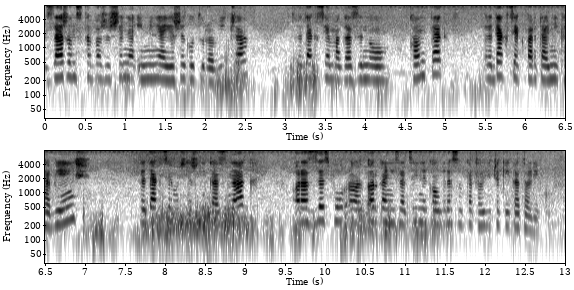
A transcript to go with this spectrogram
Zarząd Stowarzyszenia imienia Jerzego Turowicza, redakcja magazynu Kontakt, redakcja kwartalnika Więź, redakcja miesięcznika Znak oraz zespół organizacyjny Kongresu Katoliczek i Katolików.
